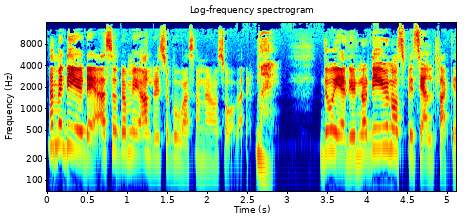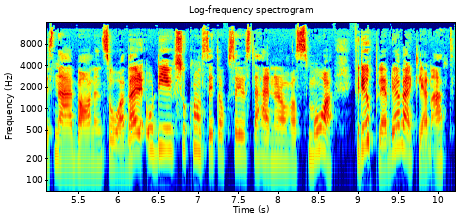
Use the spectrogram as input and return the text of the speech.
Nej men det är ju det, alltså de är ju aldrig så goda som när de sover. Nej. Då är det, ju, det är ju något speciellt faktiskt när barnen sover. Och det är ju så konstigt också just det här när de var små. För det upplevde jag verkligen att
